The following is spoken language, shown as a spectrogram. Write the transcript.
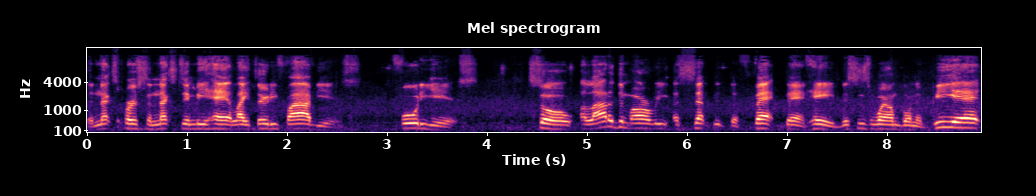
The next person next to me had like 35 years, 40 years. So a lot of them already accepted the fact that, hey, this is where I'm going to be at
